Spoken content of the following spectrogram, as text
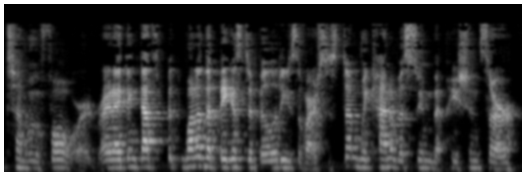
to move forward right? I think that's one of the biggest abilities of our system. We kind of assume that patients are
